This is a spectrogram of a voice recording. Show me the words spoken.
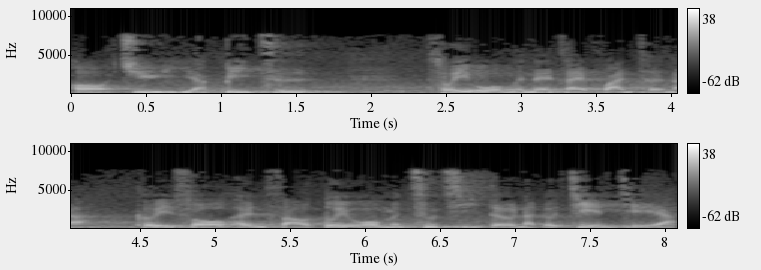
哦，举以啊避之。所以，我们呢，在凡尘啊，可以说很少对我们自己的那个见解啊，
